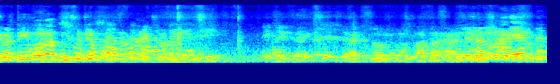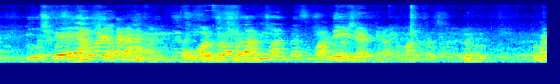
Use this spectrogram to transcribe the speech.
এবার তুমি বলো 200 টা তোমার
